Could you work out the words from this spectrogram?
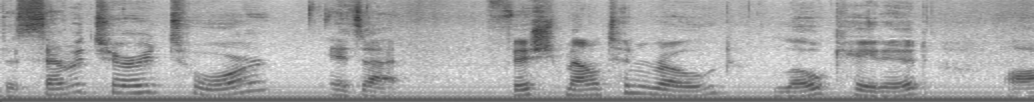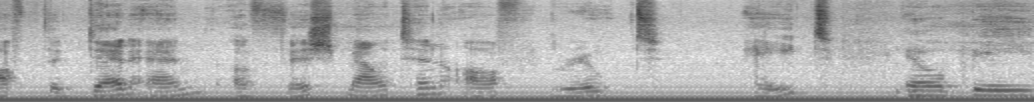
The cemetery tour is at Fish Mountain Road, located off the dead end of Fish Mountain off Route 8. It'll be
